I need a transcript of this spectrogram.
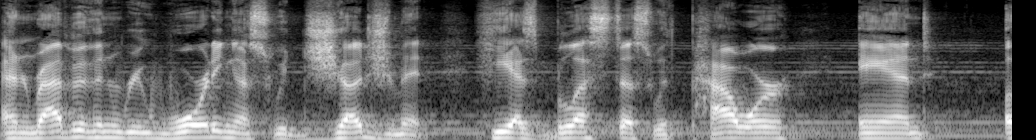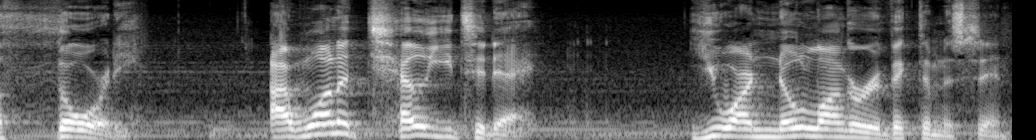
And rather than rewarding us with judgment, He has blessed us with power and authority. I want to tell you today, you are no longer a victim of sin.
